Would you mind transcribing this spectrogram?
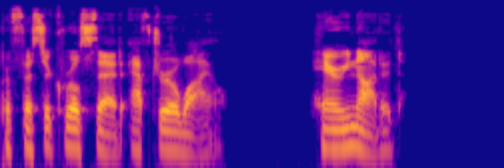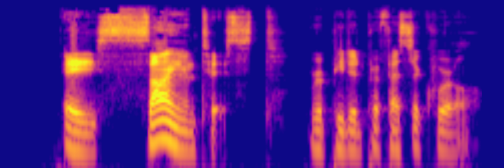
Professor Quirrell said after a while. Harry nodded. A scientist, repeated Professor Quirrell.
